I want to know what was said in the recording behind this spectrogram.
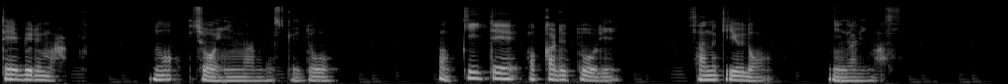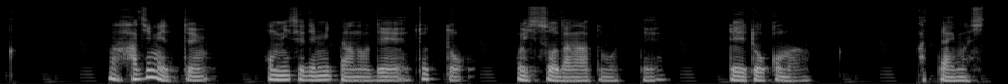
テーブルマークの商品なんですけど、まあ、聞いてわかる通り、讃岐うどんになります。まあ、初めてお店で見たので、ちょっと美味しそうだなと思って、冷凍コマン買っちゃいました。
